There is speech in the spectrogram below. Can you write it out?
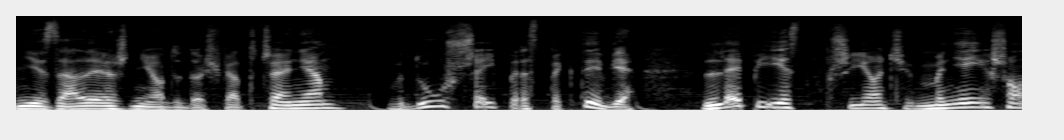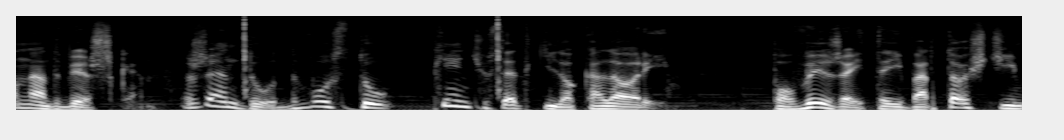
Niezależnie od doświadczenia, w dłuższej perspektywie lepiej jest przyjąć mniejszą nadwyżkę, rzędu 200-500 kilokalorii. Powyżej tej wartości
